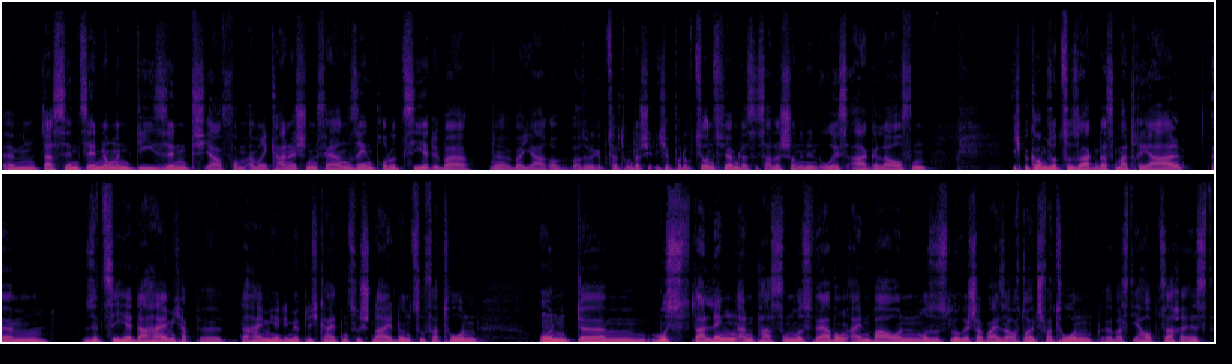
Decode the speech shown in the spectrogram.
Ähm, das sind Sendungen, die sind ja vom amerikanischen Fernsehen produziert über, ne, über Jahre. Also da gibt es halt unterschiedliche Produktionsfirmen. Das ist alles schon in den USA gelaufen. Ich bekomme sozusagen das Material, ähm, sitze hier daheim. Ich habe äh, daheim hier die Möglichkeiten zu schneiden und zu vertonen. Und ähm, muss da Längen anpassen, muss Werbung einbauen, muss es logischerweise auf Deutsch vertonen, äh, was die Hauptsache ist.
